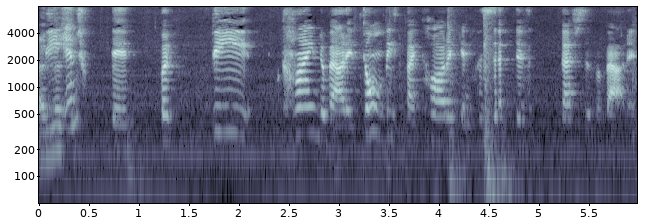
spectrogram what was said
And be this interested, but be kind about it. Don't be psychotic and possessive, obsessive about it.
